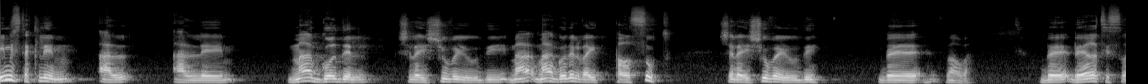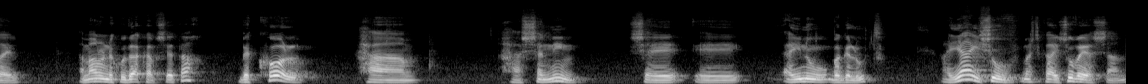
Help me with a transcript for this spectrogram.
אם מסתכלים על, על uh, מה הגודל של היישוב היהודי, מה, מה הגודל וההתפרסות של היישוב היהודי ב, ב, בארץ ישראל, אמרנו נקודה קו שטח, בכל ה, השנים שהיינו בגלות, היה יישוב, מה שנקרא היישוב הישן,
